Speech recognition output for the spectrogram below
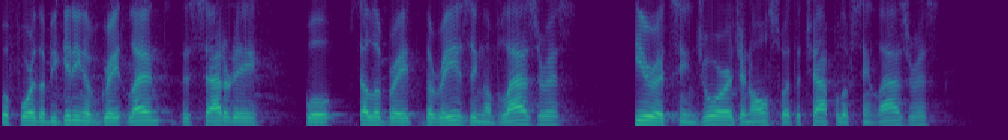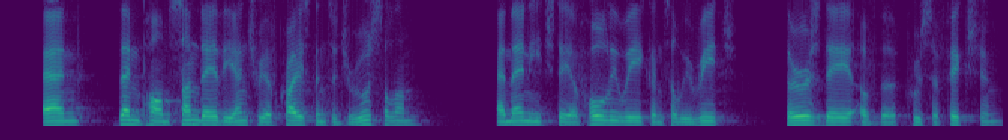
before the beginning of Great Lent, this Saturday, we'll celebrate the raising of Lazarus here at St. George and also at the Chapel of St. Lazarus. And then Palm Sunday, the entry of Christ into Jerusalem. And then each day of Holy Week until we reach Thursday of the crucifixion,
